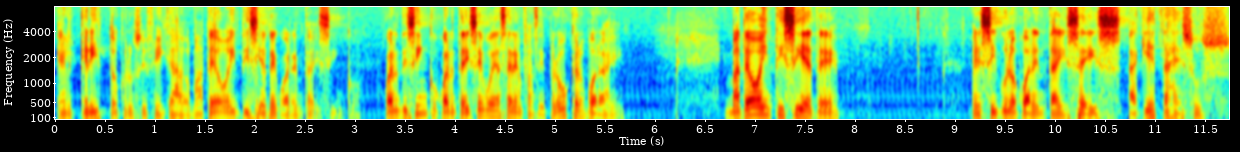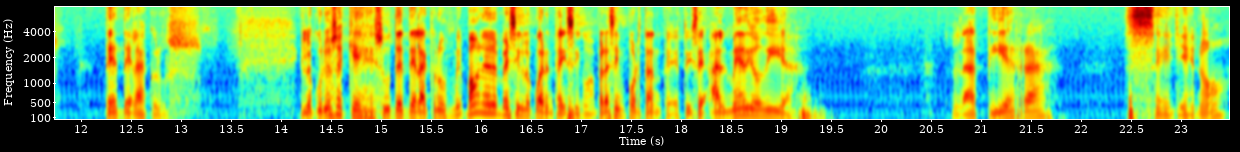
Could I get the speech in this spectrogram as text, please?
El Cristo crucificado. Mateo 27, 45. 45, 46 voy a hacer énfasis, pero búsquelo por ahí. Mateo 27, versículo 46. Aquí está Jesús desde la cruz. Y lo curioso es que Jesús desde la cruz, vamos a leer el versículo 45, me parece importante esto. Dice, al mediodía la tierra se llenó,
